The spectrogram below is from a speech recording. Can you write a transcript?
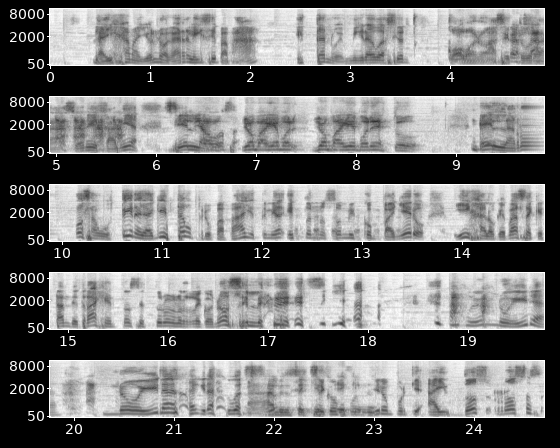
la hija mayor lo agarra y le dice, papá, esta no es mi graduación. ¿Cómo no haces tu graduación, hija mía? Si es la rosa, yo, pagué por, yo pagué por esto. es la rosa Agustina y aquí estamos. Pero papá, yo estoy mirando, estos no son mis compañeros. Hija, lo que pasa es que están de traje, entonces tú no los reconoces, le decía. Weón, no era, no era la graduación. Ah, pero es que- es se que no- confundieron porque hay dos rosas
